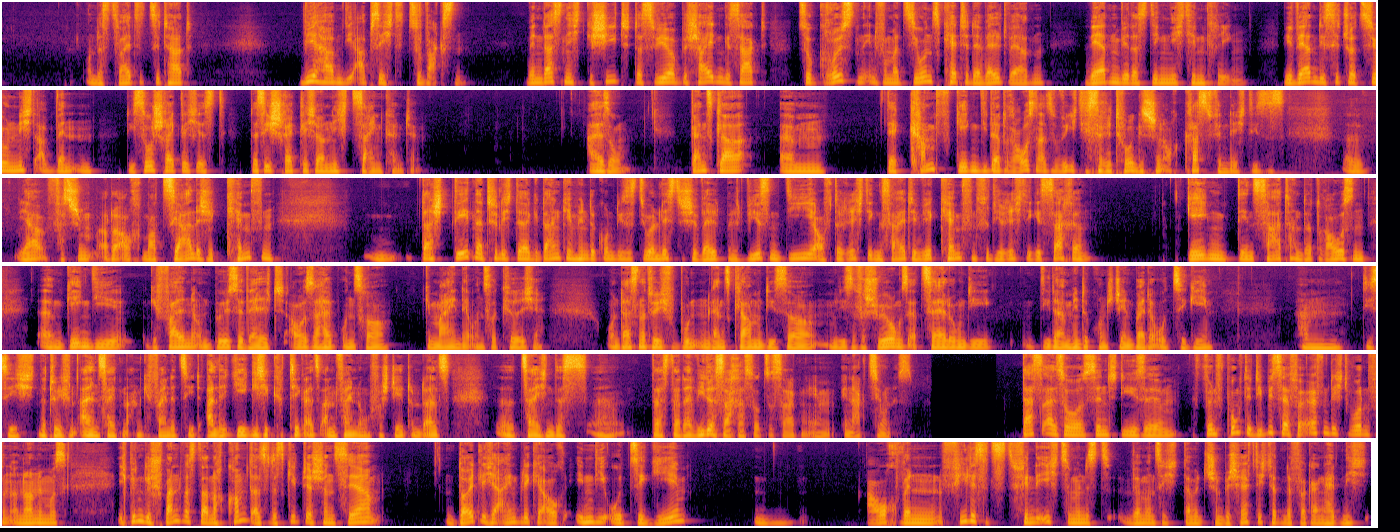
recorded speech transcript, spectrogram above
Und das zweite Zitat. Wir haben die Absicht zu wachsen. Wenn das nicht geschieht, dass wir, bescheiden gesagt, zur größten Informationskette der Welt werden, werden wir das Ding nicht hinkriegen. Wir werden die Situation nicht abwenden, die so schrecklich ist, dass sie schrecklicher nicht sein könnte. Also, ganz klar, ähm, der Kampf gegen die da draußen, also wirklich diese Rhetorik ist schon auch krass, finde ich. Dieses, äh, ja, fast schon, oder auch martialische Kämpfen. Da steht natürlich der Gedanke im Hintergrund, dieses dualistische Weltbild. Wir sind die auf der richtigen Seite, wir kämpfen für die richtige Sache gegen den Satan da draußen, ähm, gegen die gefallene und böse Welt außerhalb unserer Gemeinde, unserer Kirche. Und das natürlich verbunden ganz klar mit dieser, mit dieser Verschwörungserzählung, die, die da im Hintergrund stehen bei der OCG, ähm, die sich natürlich von allen Seiten angefeindet sieht, alle jegliche Kritik als Anfeindung versteht und als äh, Zeichen des, äh, dass da der Widersacher sozusagen im, in Aktion ist. Das also sind diese fünf Punkte, die bisher veröffentlicht wurden von Anonymous. Ich bin gespannt, was da noch kommt. Also das gibt ja schon sehr deutliche Einblicke auch in die OCG. Auch wenn vieles jetzt, finde ich zumindest, wenn man sich damit schon beschäftigt hat in der Vergangenheit, nicht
